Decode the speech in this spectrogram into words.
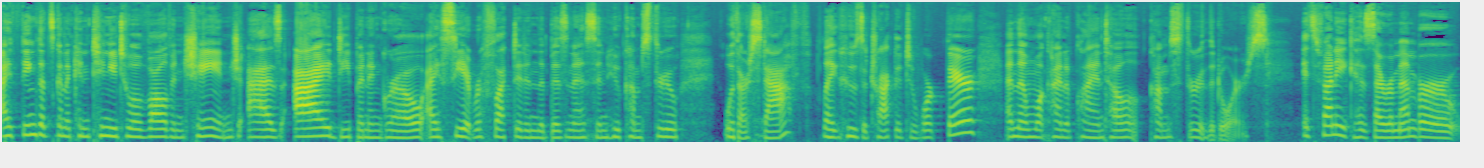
I think that's going to continue to evolve and change as I deepen and grow. I see it reflected in the business and who comes through with our staff, like who's attracted to work there, and then what kind of clientele comes through the doors. It's funny because I remember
